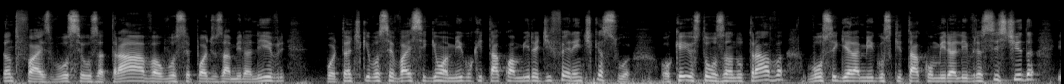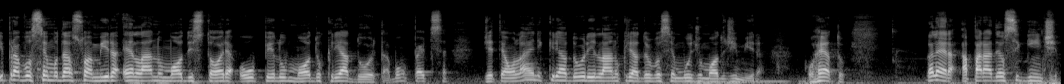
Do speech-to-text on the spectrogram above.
tanto faz, você usa trava ou você pode usar mira livre. Importante que você vai seguir um amigo que está com a mira diferente que a sua, ok? Eu estou usando trava, vou seguir amigos que está com mira livre assistida e para você mudar sua mira é lá no modo história ou pelo modo criador, tá bom? Aperte GTA Online, criador e lá no criador você mude o modo de mira, correto? Galera, a parada é o seguinte,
